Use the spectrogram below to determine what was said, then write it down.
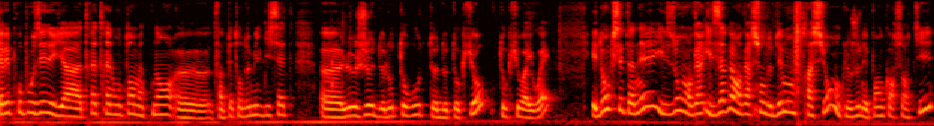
avait proposé il y a très longtemps maintenant, euh, enfin peut-être en 2017, euh, le jeu de l'autoroute de Tokyo, Tokyo Highway. Et donc cette année, ils, ont ils avaient en version de démonstration, donc le jeu n'est pas encore sorti,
